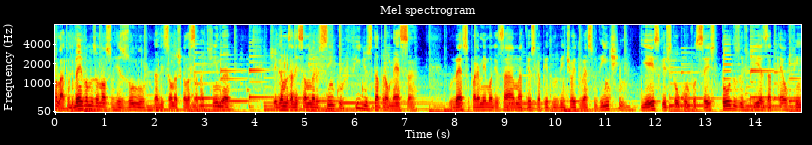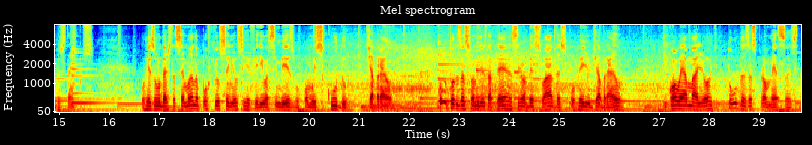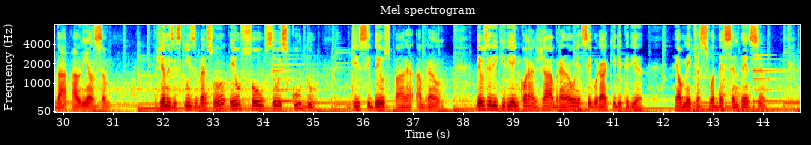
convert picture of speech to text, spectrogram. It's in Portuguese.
Olá, tudo bem? Vamos ao nosso resumo da lição da Escola Sabatina. Chegamos à lição número 5, Filhos da Promessa. O verso para memorizar, Mateus capítulo 28, verso 20. E eis que estou com vocês todos os dias até o fim dos tempos. O resumo desta semana, porque o Senhor se referiu a si mesmo como escudo de Abraão. Como todas as famílias da terra seriam abençoadas por meio de Abraão, e qual é a maior de todas as promessas da aliança. Gênesis 15, verso 1: Eu sou o seu escudo, disse Deus para Abraão. Deus ele queria encorajar Abraão e assegurar que ele teria realmente a sua descendência.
